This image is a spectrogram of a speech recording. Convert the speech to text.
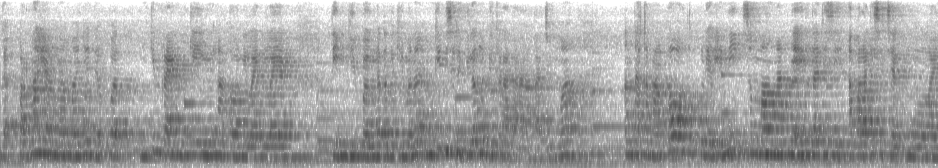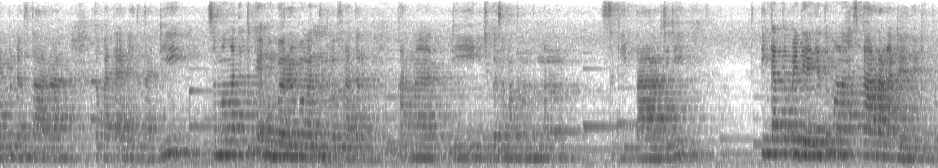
nggak pernah yang namanya dapat mungkin ranking atau nilai-nilai yang tinggi banget atau gimana. Mungkin bisa dibilang lebih ke rata-rata cuma entah kenapa waktu kuliah ini semangatnya itu tadi sih. Apalagi sejak mulai pendaftaran ke PTN itu tadi semangat itu kayak membara banget gitu loh karena di ini juga sama teman-teman sekitar. Jadi tingkat kepedeannya tuh malah sekarang adanya gitu.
